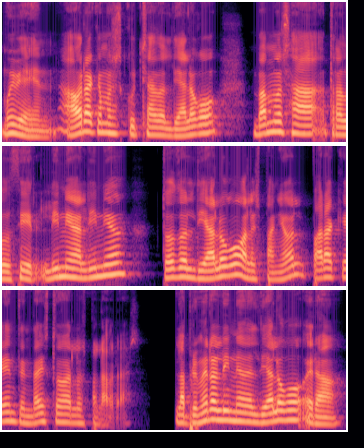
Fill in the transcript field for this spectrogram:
Muy bien, ahora que hemos escuchado el diálogo, vamos a traducir línea a línea todo el diálogo al español para que entendáis todas las palabras. La primera línea del diálogo era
